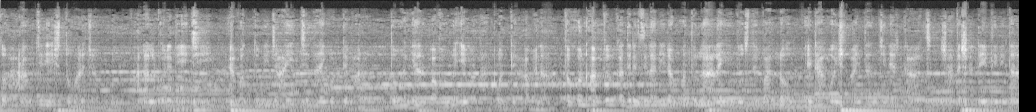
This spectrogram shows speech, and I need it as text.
সমস্ত হারাম জিনিস তোমার জন্য। হালাল করে দিয়েছি এখন তুমি যা ইচ্ছে তাই করতে পারো। তোমাকে আর কখনো ইবাদত করতে হবে না। তখন আব্দুল কাদের জিলানি রহমতুল্লাহ আলাইহি বুঝতে পারল, এটা ওই শয়তান জিনের কাজ। সাথে সাথেই তিনি তার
